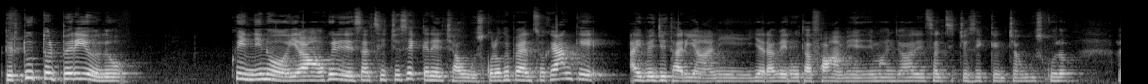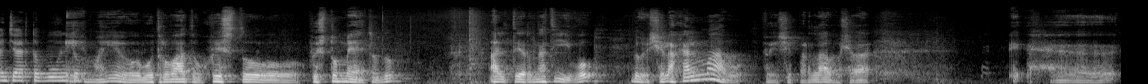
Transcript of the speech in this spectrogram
per tutto il periodo. Quindi noi eravamo quelli delle salsicce secche e del ciauscolo, che penso che anche ai vegetariani gli era venuta fame di mangiare le salsicce secche e il ciauscolo a un certo punto. Eh, ma io avevo trovato questo, questo metodo alternativo dove ce la calmavo, poi ci parlavo, c'era, eh,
